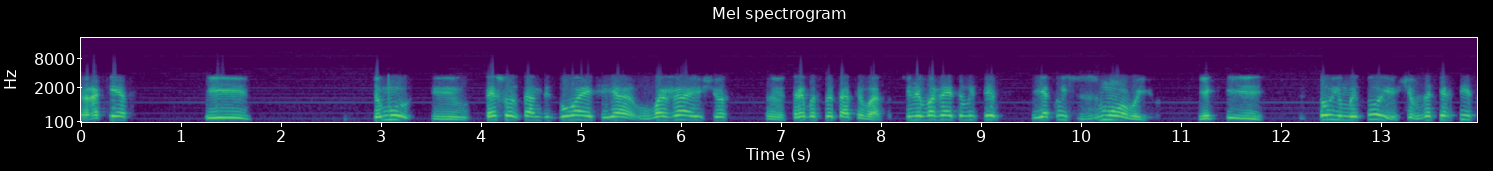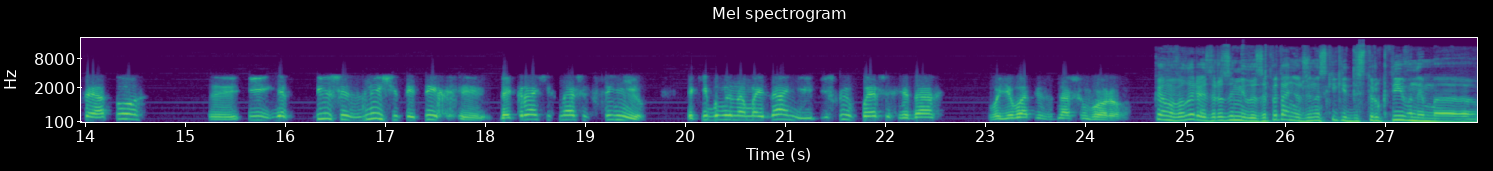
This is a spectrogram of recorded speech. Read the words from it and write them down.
ракет. І тому те, що там відбувається, я вважаю, що треба спитати вас, чи не вважаєте ви це якоюсь змовою, як, і, з тою метою, щоб затягти це АТО е, і як більше знищити тих е, найкращих наших синів, які були на Майдані і пішли в перших рядах воювати з нашим ворогом. Дякуємо, Валерію, зрозуміли. Запитання, отже, наскільки деструктивним е,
